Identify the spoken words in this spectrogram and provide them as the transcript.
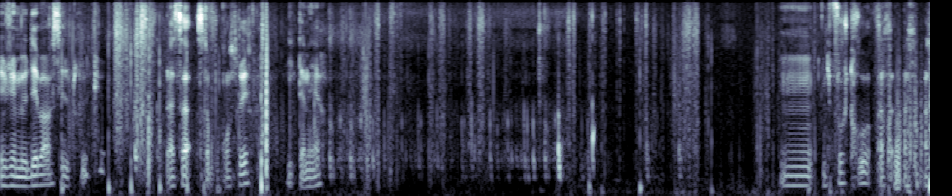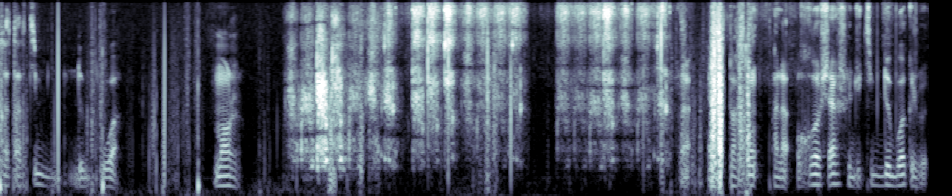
je vais me débarrasser le truc. Là, ça sera pour construire. Nique ta mère. il faut que je trouve un certain type de bois. Mange. Voilà. partons à la recherche du type de bois que je veux.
